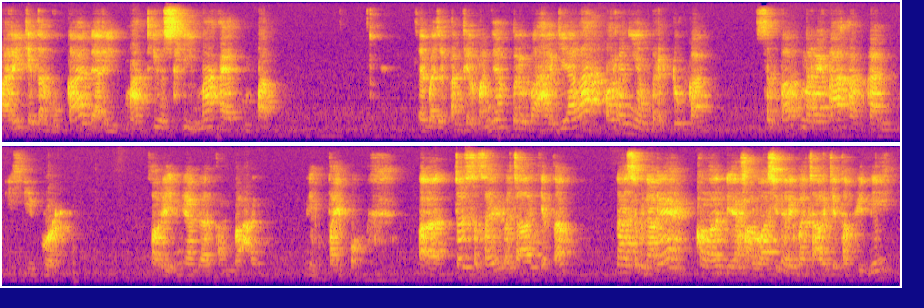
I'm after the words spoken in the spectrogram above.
Mari kita buka dari Matius 5 ayat 4. Saya bacakan firmannya, berbahagialah orang yang berduka, sebab mereka akan dihibur. Sorry, ini ada tambahan, ini typo. Uh, terus selesai baca Alkitab. Nah, sebenarnya kalau dievaluasi dari baca Alkitab ini,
